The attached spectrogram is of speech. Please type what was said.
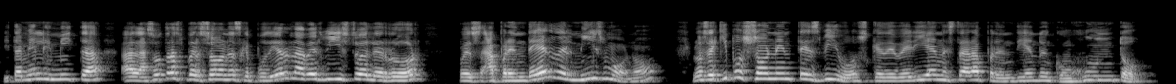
y también limita a las otras personas que pudieron haber visto el error, pues aprender del mismo, ¿no? Los equipos son entes vivos que deberían estar aprendiendo en conjunto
